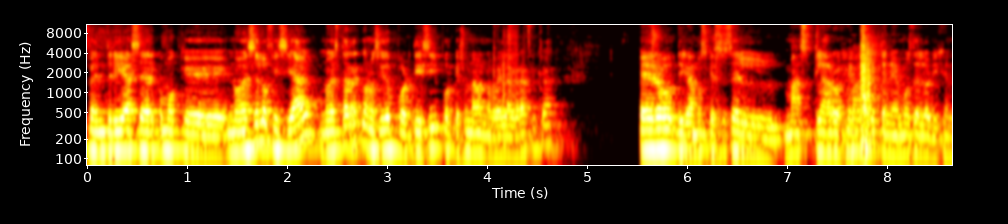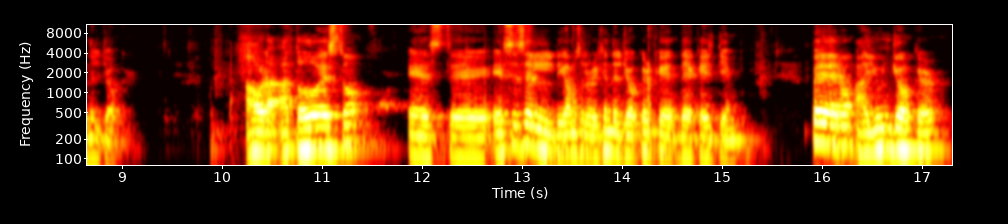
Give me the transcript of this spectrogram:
vendría a ser como que no es el oficial, no está reconocido por DC porque es una novela gráfica, pero digamos que ese es el más claro ejemplo que tenemos del origen del Joker. Ahora, a todo esto, este, ese es el, digamos, el origen del Joker que, de aquel tiempo. Pero hay un Joker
